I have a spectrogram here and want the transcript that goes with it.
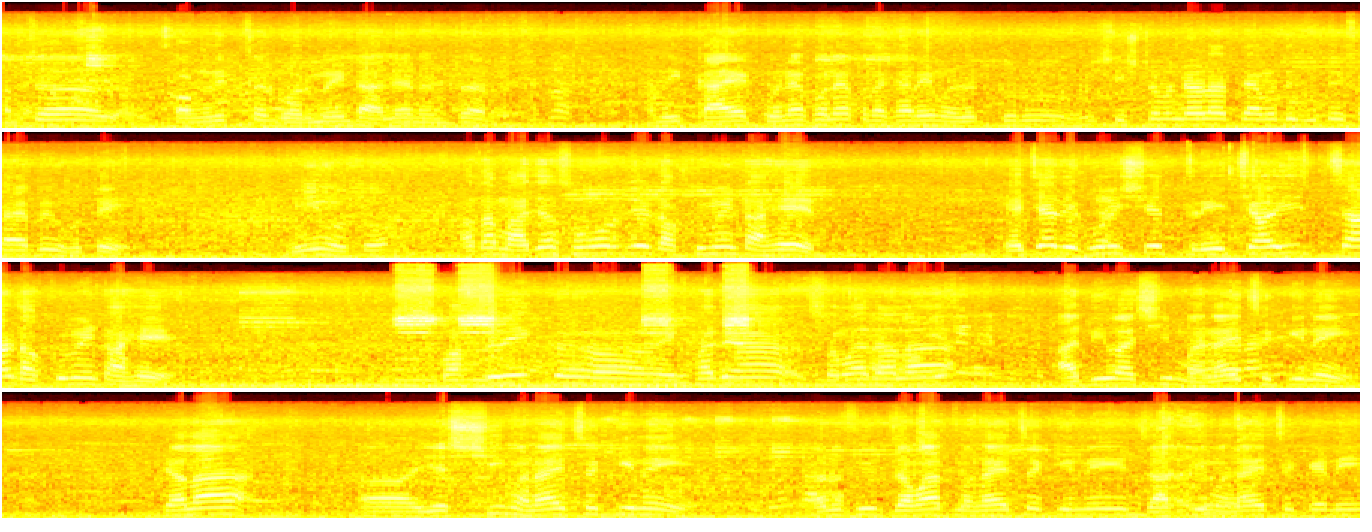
आमचं काँग्रेसचं गव्हर्नमेंट आल्यानंतर आम्ही काय कोण्या कोण्या प्रकारे मदत करू? शिष्टमंडळात त्यामध्ये गुटे साहेबही होते. मी होतो. आता माझ्यासमोर जे डॉक्युमेंट आहेत याच्यात एकोणीसशे त्रेचाळीसचा डॉक्युमेंट आहे. वास्तविक एखाद्या समाजाला आदिवासी म्हणायचं की नाही त्याला यशी म्हणायचं की नाही अनुसूचित जमात म्हणायचं की नाही जाती म्हणायचं की नाही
